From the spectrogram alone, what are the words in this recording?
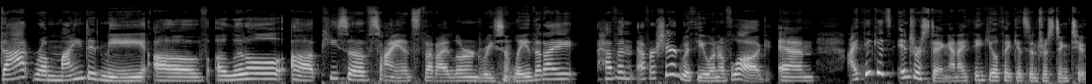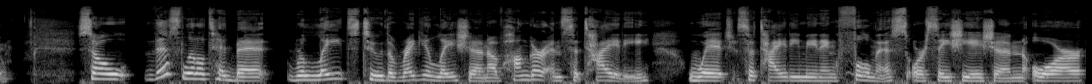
that reminded me of a little uh, piece of science that I learned recently that I haven't ever shared with you in a vlog. And I think it's interesting, and I think you'll think it's interesting too. So this little tidbit relates to the regulation of hunger and satiety, which satiety meaning fullness or satiation or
